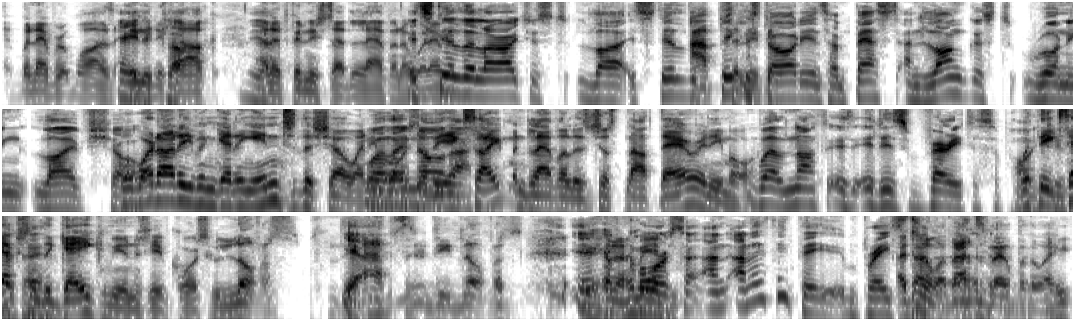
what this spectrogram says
at whenever it was Eight eight, o'clock, o'clock, yeah. and it finished at eleven or it's whatever. still the largest. Li- it's still the biggest audience and best and longest running live show. but we're not even getting into the show anymore, I so the that. excitement level is just not there anymore. well, not. It, is very disappointing. with the exception of the gay community, of course, who love it. Yeah. absolutely love it. Yeah, of what I mean? course, and, and I think they embrace. I know what that's about, by the way.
